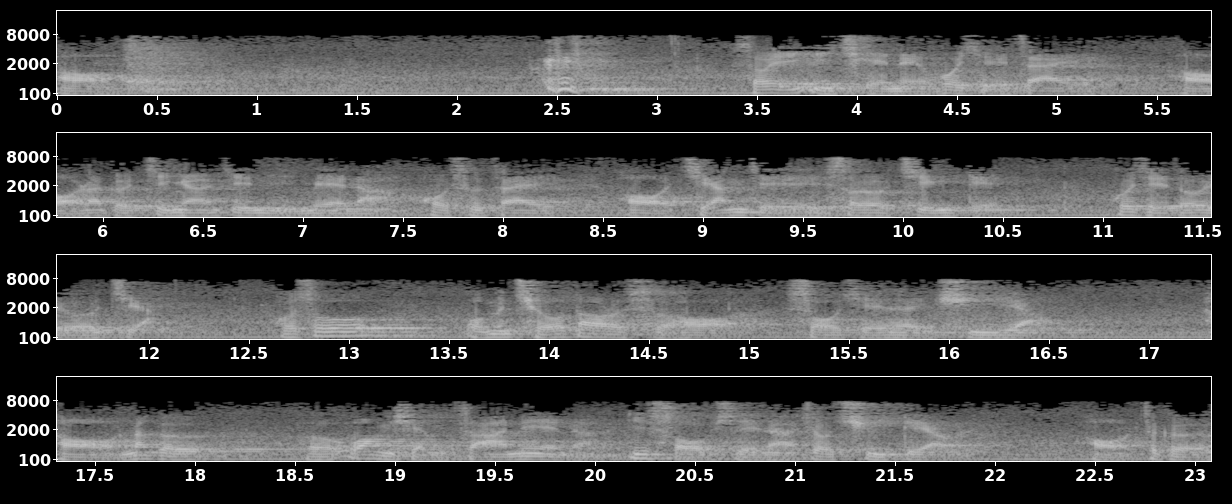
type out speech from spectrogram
哦，所以以前呢，或许在哦那个《金刚经》里面啊，或是在哦讲解所有经典，或许都有讲。我说我们求道的时候，首先很需要哦那个呃妄想杂念啊，一首先啊就去掉了哦，这个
